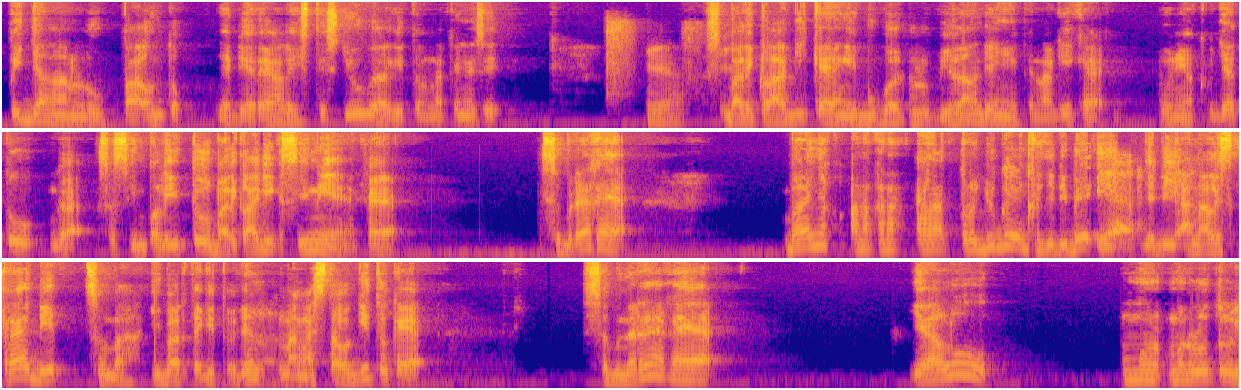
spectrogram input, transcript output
Tapi jangan lupa untuk jadi realistis juga gitu ngerti gak sih? Iya. balik lagi kayak yang ibu gue dulu bilang dia ngingetin lagi kayak dunia kerja tuh nggak sesimpel itu. Balik lagi ke sini ya kayak sebenarnya kayak banyak anak-anak elektro juga yang kerja di BI Iya. jadi analis kredit sumpah ibaratnya gitu dan nah, ngasih tahu gitu kayak sebenarnya kayak ya lu menurut lu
